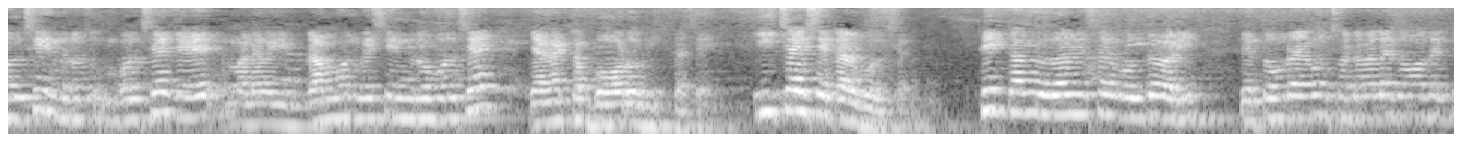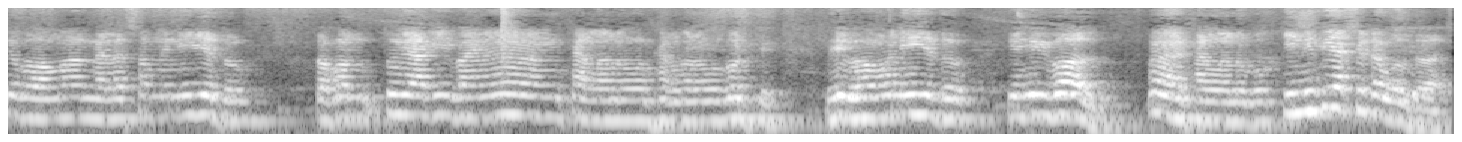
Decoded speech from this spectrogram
বলছে, ইন্দ্র বলছে যে মানে ওই ব্রাহ্মণ বেশি ইন্দ্র বলছে যে, আমি একটা বড় ভিক্ষা চাই। কি চাই সেটা আর বলছে ঠিক আমি উদাহরণ হিসেবে বলতে পারি যে, তোমরা যখন ছোটবেলায় তোমাদেরকে বাবা মা মেলার সামনে নিয়ে যেত, তখন তুমি আগেই ভাই খেলনা নেব খেলনা নেব করতে। তুই বাবা মা নিয়ে যেত। কি নিবি বল? হ্যাঁ খেলনা নেব। কি নিবি আর সেটা বলতে পারছ।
